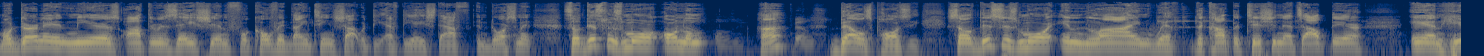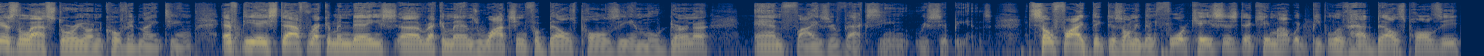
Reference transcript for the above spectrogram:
Moderna nears authorization for COVID 19 shot with the FDA staff endorsement. So this was more on the. Huh? Bell's. Palsy. So this is more in line with the competition that's out there. And here's the last story on COVID 19. FDA staff uh, recommends watching for Bell's palsy in Moderna and Pfizer vaccine recipients. So far, I think there's only been four cases that came out with people who have had Bell's palsy,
